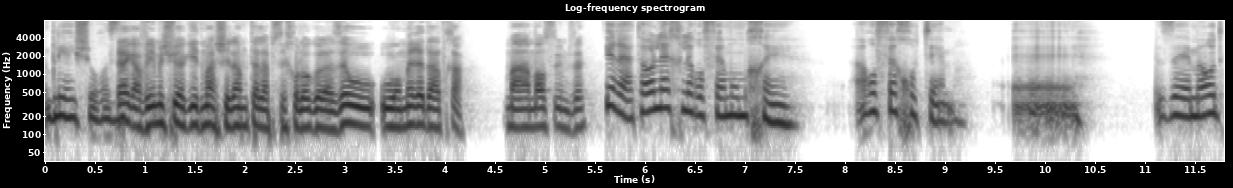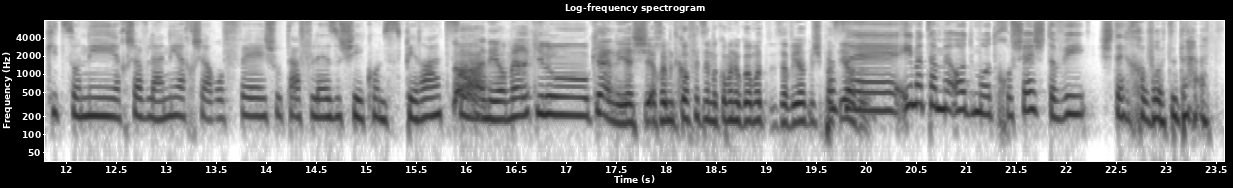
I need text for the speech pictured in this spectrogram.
בלי האישור הזה. רגע, ואם מישהו יגיד, מה, שילמת לפסיכולוג או לזה, הוא, הוא אומר את דעתך. מה, מה עושים עם זה? תראה, אתה הולך לרופא מומחה, הרופא חותם. אה, זה מאוד קיצוני עכשיו להניח שהרופא שותף לאיזושהי קונספירציה. לא, אני אומר כאילו, כן, יש, יכולים לתקוף את זה מכל מיני מקומות, זוויות אז משפטיות. אה, אם אתה מאוד מאוד חושש, תביא שתי חוות דעת.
